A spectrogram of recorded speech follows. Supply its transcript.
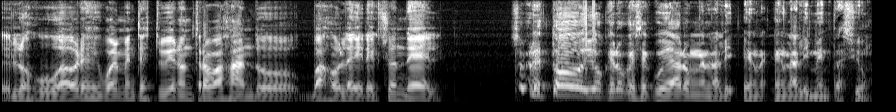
los jugadores igualmente estuvieron trabajando bajo la dirección de él. Sobre todo yo creo que se cuidaron en la, en- en la alimentación.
